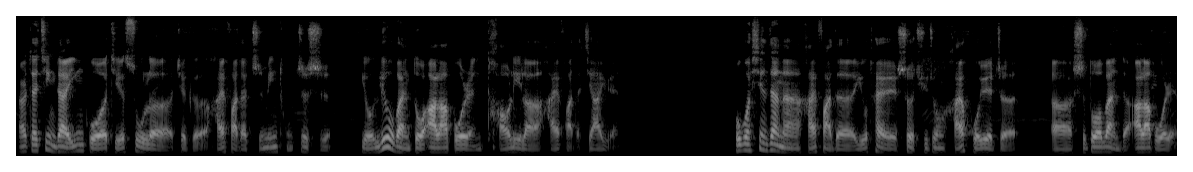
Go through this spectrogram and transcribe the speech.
而在近代英国结束了这个海法的殖民统治时，有六万多阿拉伯人逃离了海法的家园。不过现在呢，海法的犹太社区中还活跃着呃十多万的阿拉伯人。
